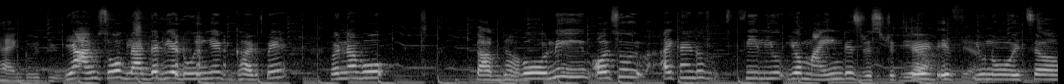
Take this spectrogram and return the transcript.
hang with you yeah I am so glad that we are doing it घर पे वरना वो काम धाम वो नहीं also I kind of feel you your mind is restricted if you know it's a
